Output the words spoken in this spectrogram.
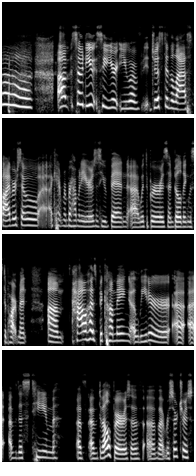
um, so do you? So you're you have just in the last five or so. I can't remember how many years as you've been uh, with the Brewers and building this department. Um, how has becoming a leader uh, uh of this team of, of developers, of, of uh, researchers.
